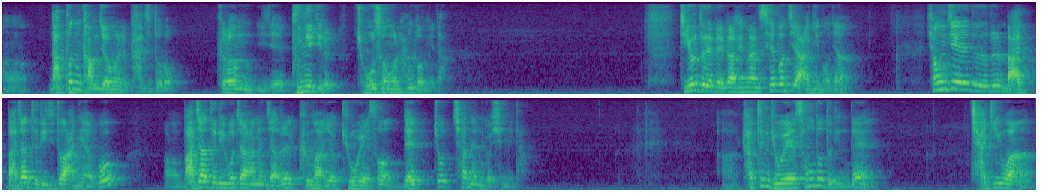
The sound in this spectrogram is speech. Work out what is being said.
어, 나쁜 감정을 가지도록 그런 이제 분위기를 조성을 한 겁니다. 디오드레베가 행한 세 번째 악이 뭐냐? 형제들을 맞아들이지도 아니하고 어, 맞아들이고자 하는 자를 금하여 교회에서 내쫓아낸 것입니다. 어, 같은 교회의 성도들인데 자기와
